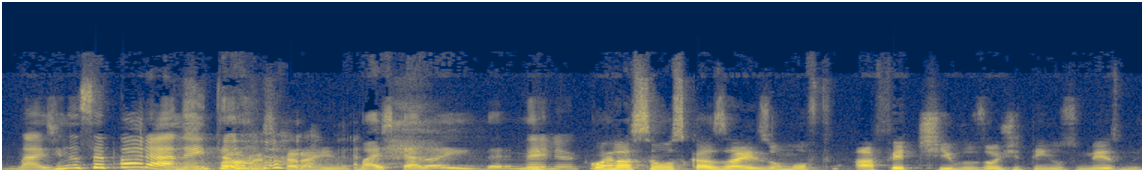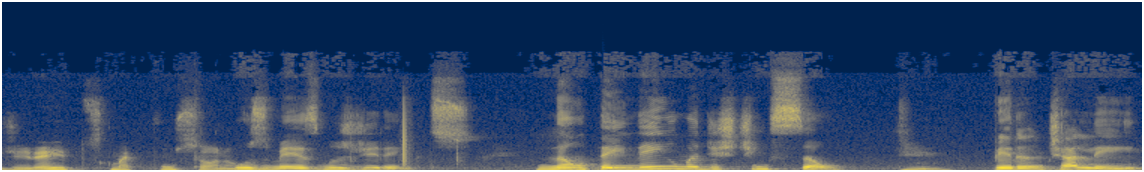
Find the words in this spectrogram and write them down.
Imagina separar, né? Então. mais caro ainda. mais caro ainda. Melhor com relação aos casais homoafetivos, hoje tem os mesmos direitos? Como é que funcionam? Os mesmos direitos. Não tem nenhuma distinção hum. perante a lei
